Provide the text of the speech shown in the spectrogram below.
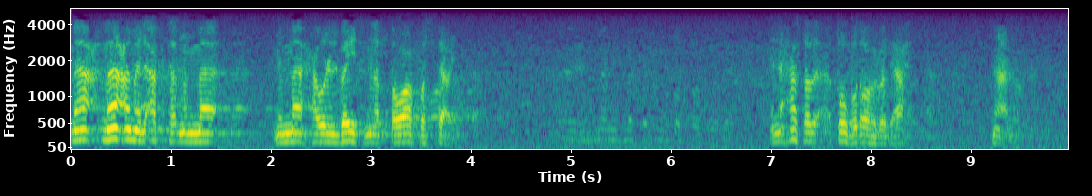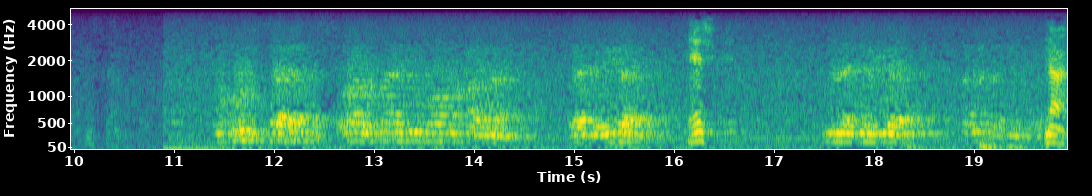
ما ما عمل أكثر مما مما حول البيت من الطواف والسعي. إن حصل طوف طواف الوداع نعم. يقول السائل السؤال الثاني هو مقالات إيش؟ من نعم.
